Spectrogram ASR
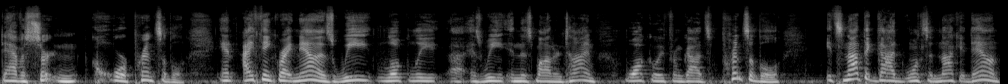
to have a certain core principle. And I think right now, as we locally, uh, as we in this modern time walk away from God's principle, it's not that God wants to knock it down;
